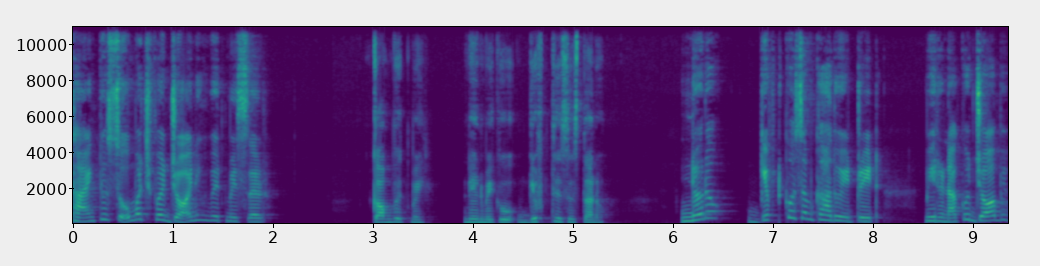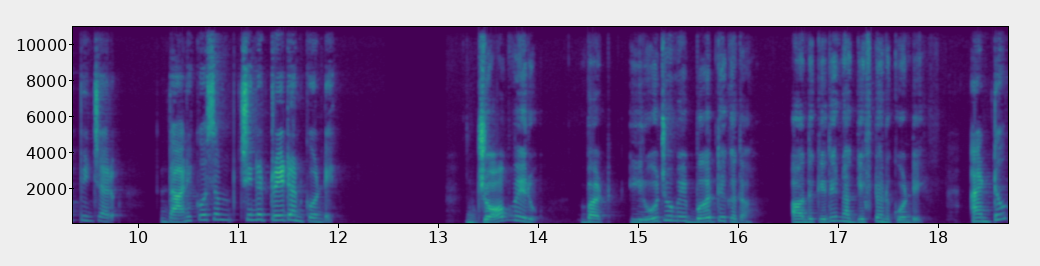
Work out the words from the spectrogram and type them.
Thank you so much for joining with me sir. Come with me నేను మీకు గిఫ్ట్ తీసిస్తాను. నోనో గిఫ్ట్ కోసం కాదు ఈ ట్రీట్. మీరు నాకు జాబ్ ఇప్పించారు. దానికోసం చిన్న ట్రీట్ అనుకోండి. జాబ్ వేరు. బట్ ఈరోజు మీ బర్త్డే కదా. అందుకిది నా గిఫ్ట్ అనుకోండి. అంటూ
